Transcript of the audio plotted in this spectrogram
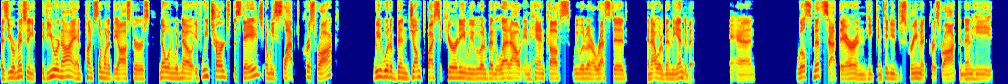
as you were mentioning, if you and I had punched someone at the Oscars, no one would know. If we charged the stage and we slapped Chris Rock, we would have been jumped by security. We would have been let out in handcuffs. We would have been arrested and that would have been the end of it. And Will Smith sat there and he continued to scream at Chris Rock. And then he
